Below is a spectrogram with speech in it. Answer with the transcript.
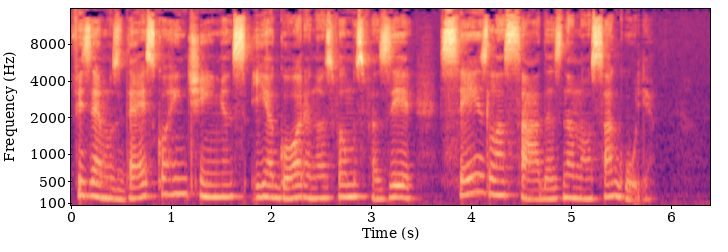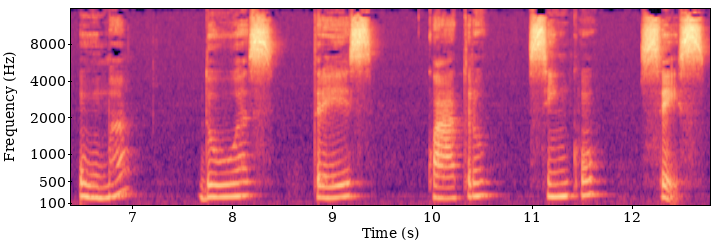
Fizemos 10 correntinhas e agora nós vamos fazer seis laçadas na nossa agulha. Uma, duas, três, quatro, 5, 6.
